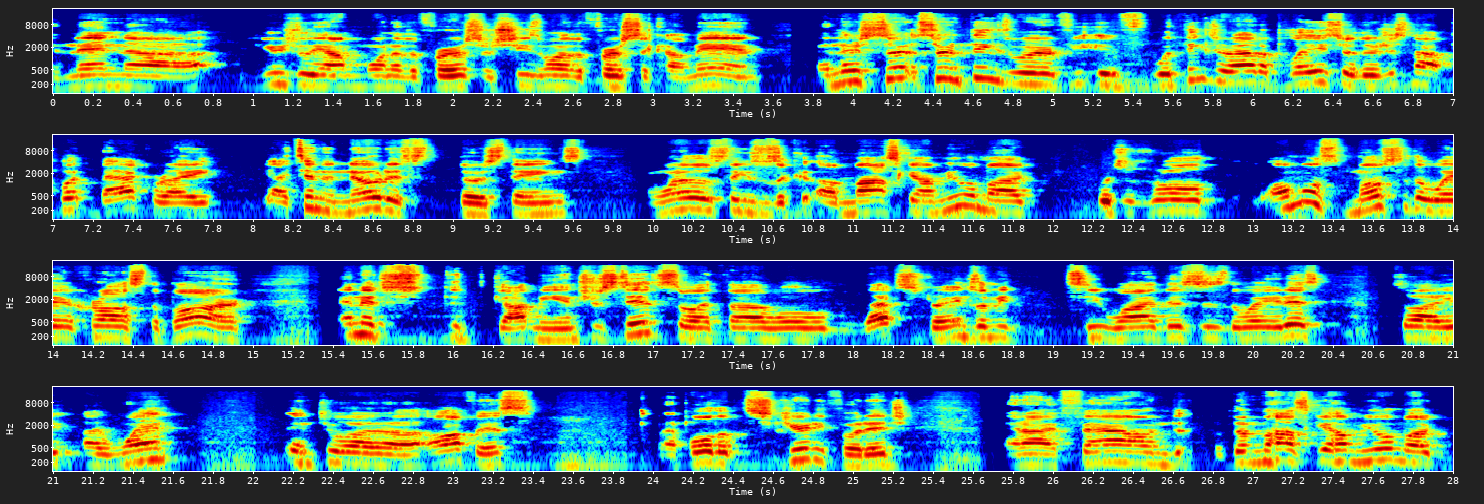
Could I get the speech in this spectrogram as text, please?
and then uh, usually I'm one of the first, or she's one of the first to come in. And there's cer- certain things where if, if when things are out of place or they're just not put back right, I tend to notice those things. And one of those things was a, a Moscow Mule mug, which was rolled almost most of the way across the bar, and it's, it got me interested. So I thought, well, that's strange. Let me see why this is the way it is. So I, I went into our office. I pulled up the security footage, and I found the Moscow Mule mug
